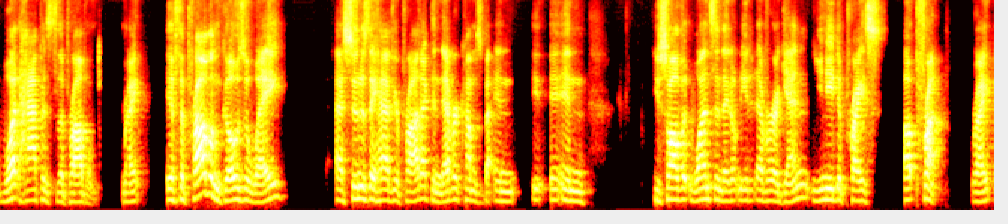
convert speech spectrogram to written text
what happens to the problem, right? If the problem goes away as soon as they have your product and never comes back and in you solve it once and they don't need it ever again, you need to price up front, right?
